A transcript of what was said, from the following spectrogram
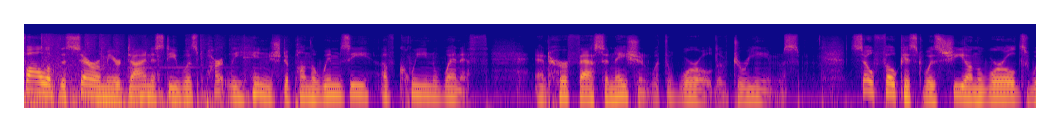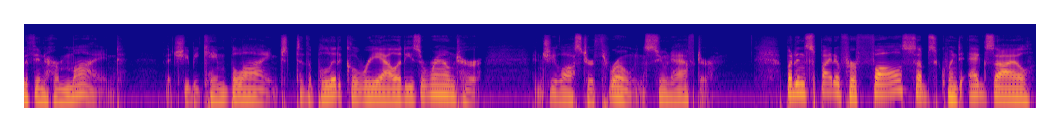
Fall of the Saramir dynasty was partly hinged upon the whimsy of Queen Weneth and her fascination with the world of dreams. So focused was she on the worlds within her mind that she became blind to the political realities around her, and she lost her throne soon after. But in spite of her fall, subsequent exile,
